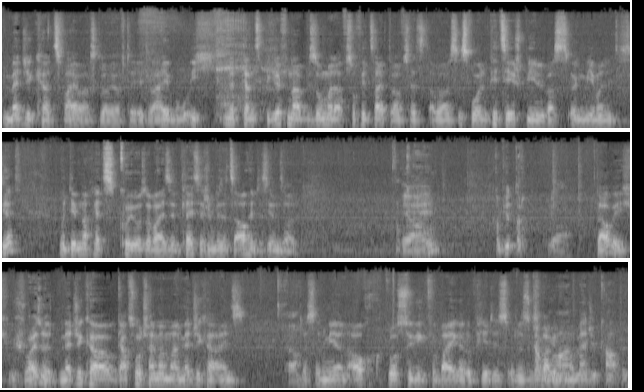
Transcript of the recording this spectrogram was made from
Magica 2 war es, glaube ich, auf der E3, wo ich nicht ganz begriffen habe, wieso man da so viel Zeit drauf setzt. Aber es ist wohl ein PC-Spiel, was irgendwie jemand interessiert und demnach jetzt kurioserweise PlayStation-Besitzer auch interessieren soll. Okay. Ja. Computer. ja, Glaube ich. Ich weiß nicht. Magica gab es wohl scheinbar mal Magica 1, ja. das an mir auch großzügig vorbei galoppiert ist. Und es gab auch mal ein. Magic Carpet.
